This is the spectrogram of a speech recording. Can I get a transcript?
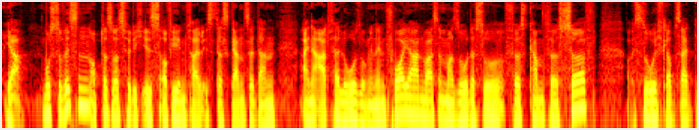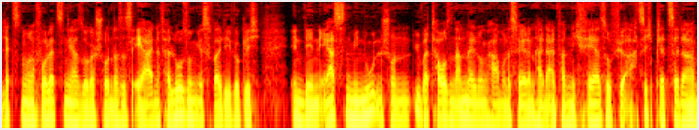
Ja, musst du wissen, ob das was für dich ist. Auf jeden Fall ist das Ganze dann eine Art Verlosung. In den Vorjahren war es immer so, dass so First Come, First Serve, aber so, ich glaube, seit letzten oder vorletzten Jahr sogar schon, dass es eher eine Verlosung ist, weil die wirklich in den ersten Minuten schon über 1000 Anmeldungen haben und das wäre dann halt einfach nicht fair, so für 80 Plätze da.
